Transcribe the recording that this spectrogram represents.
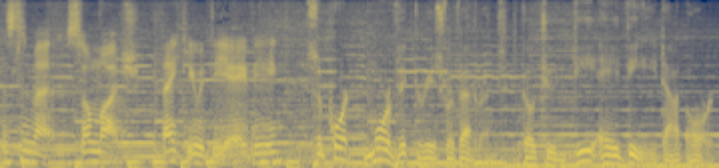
This has meant so much. Thank you, DAV. Support more victories for veterans. Go to DAV.org.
